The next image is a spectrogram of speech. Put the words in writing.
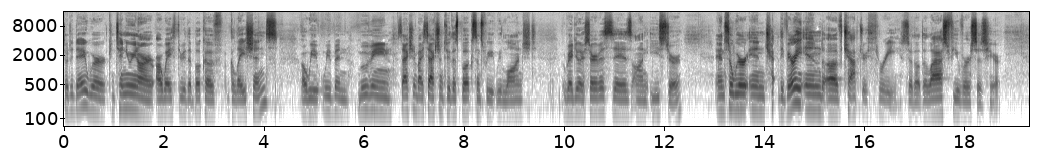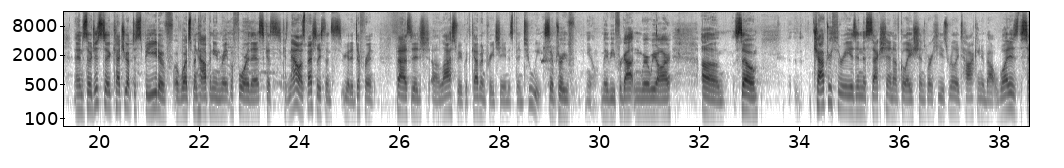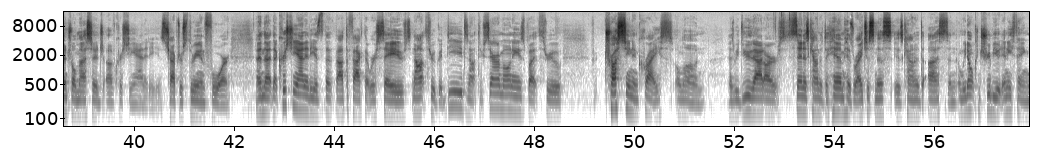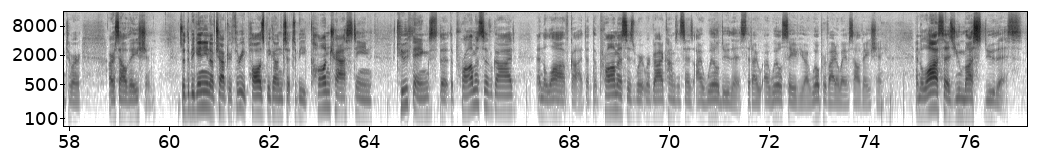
So today we're continuing our, our way through the book of Galatians. Uh, we, we've been moving section by section through this book since we, we launched regular services on Easter. And so we're in cha- the very end of chapter 3, so the, the last few verses here. And so, just to catch you up to speed of, of what's been happening right before this, because now, especially since we had a different passage uh, last week with Kevin preaching, it's been two weeks. I'm sure you've you know maybe forgotten where we are. Um, so, chapter three is in this section of Galatians where he's really talking about what is the central message of Christianity. It's chapters three and four. And that, that Christianity is the, about the fact that we're saved not through good deeds, not through ceremonies, but through trusting in Christ alone. As we do that, our sin is counted to him, his righteousness is counted to us, and, and we don't contribute anything to our, our salvation. So at the beginning of chapter 3, Paul has begun to, to be contrasting two things the, the promise of God and the law of God. That the promise is where, where God comes and says, I will do this, that I, I will save you, I will provide a way of salvation. And the law says, you must do this.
